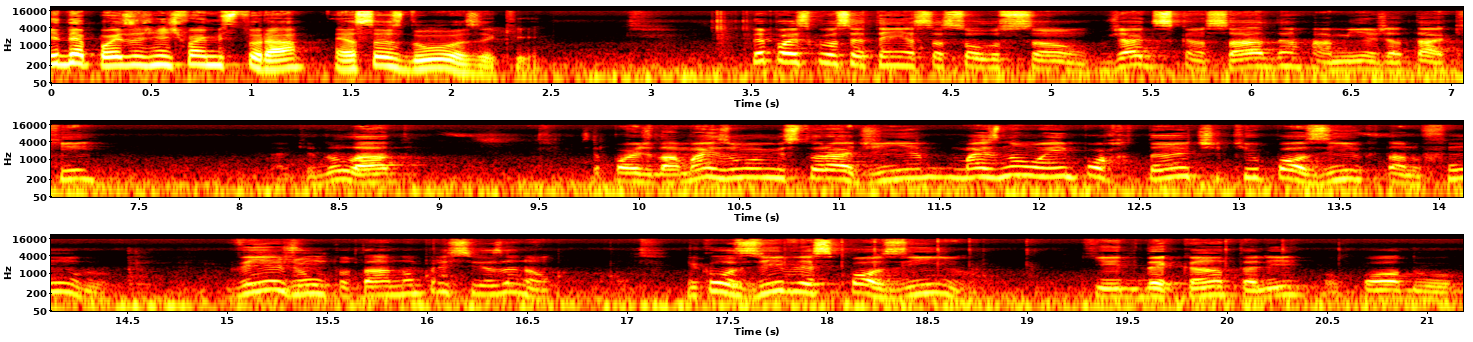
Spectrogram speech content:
e depois a gente vai misturar essas duas aqui. Depois que você tem essa solução já descansada, a minha já está aqui, aqui do lado, você pode dar mais uma misturadinha, mas não é importante que o pozinho que está no fundo venha junto, tá? Não precisa não. Inclusive esse pozinho que ele decanta ali, o pó do,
